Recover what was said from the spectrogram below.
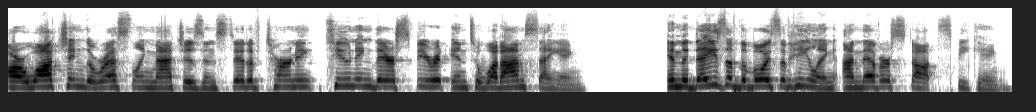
are watching the wrestling matches instead of turning, tuning their spirit into what I'm saying. In the days of the voice of healing, I never stopped speaking,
